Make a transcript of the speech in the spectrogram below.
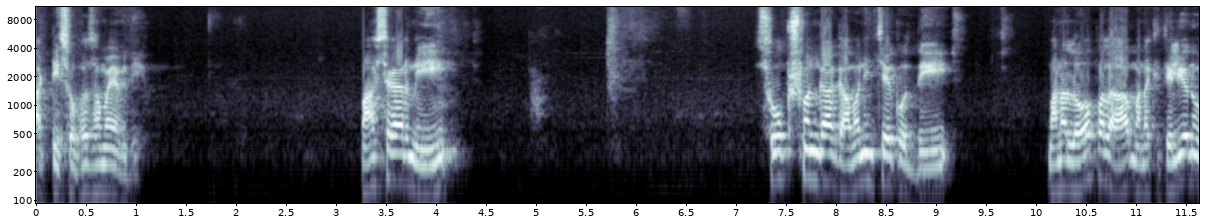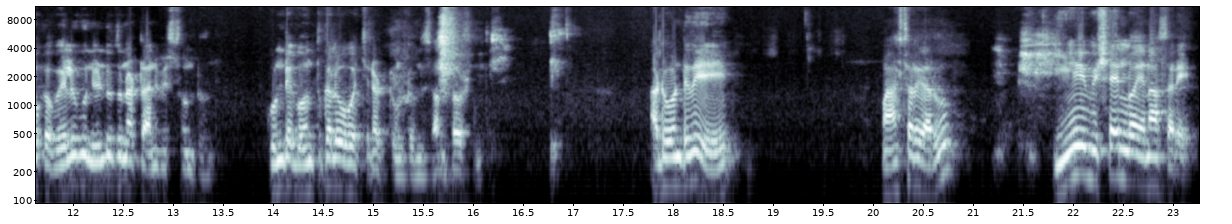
అట్టి శుభ సమయం ఇది. మాస్టర్ గారిని సూక్ష్మంగా గమనించే కొద్దీ మన లోపల మనకి తెలియని ఒక వెలుగు నిండుతున్నట్టు అనిపిస్తుంటుంది. గుండె గొంతుకలో వచ్చినట్టు ఉంటుంది సంతోషంతో అటువంటిది మాస్టర్ గారు ఏ విషయంలో అయినా సరే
